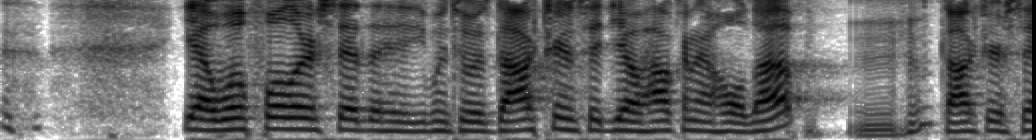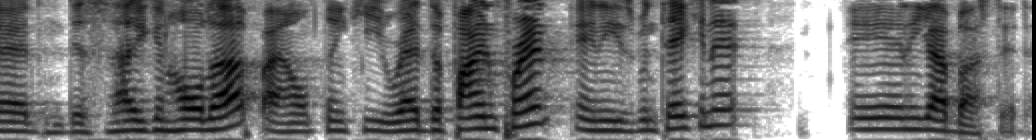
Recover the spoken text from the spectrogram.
Yeah, Will Fuller said that he went to his doctor and said, "Yo, how can I hold up?" Mm-hmm. Doctor said, "This is how you can hold up." I don't think he read the fine print, and he's been taking it, and he got busted.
